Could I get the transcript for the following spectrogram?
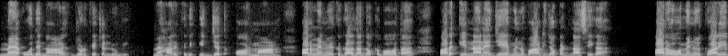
ਮੈਂ ਉਹਦੇ ਨਾਲ ਜੁੜ ਕੇ ਚੱਲੂੰਗੀ। ਮੈਂ ਹਰ ਇੱਕ ਦੀ ਇੱਜ਼ਤ ਔਰ ਮਾਣ। ਪਰ ਮੈਨੂੰ ਇੱਕ ਗੱਲ ਦਾ ਦੁੱਖ ਬਹੁਤ ਆ, ਪਰ ਇਹਨਾਂ ਨੇ ਜੇ ਮੈਨੂੰ ਪਾਰਟੀ ਜੋ ਕੱਢਣਾ ਸੀਗਾ, ਪਰ ਉਹ ਮੈਨੂੰ ਇੱਕ ਵਾਰੀ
